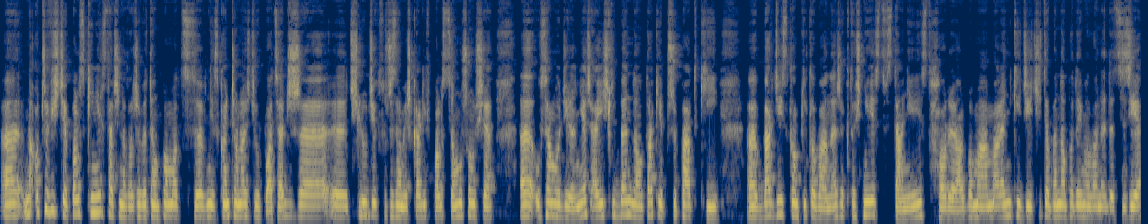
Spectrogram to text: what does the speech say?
e, no oczywiście Polski nie stać na to, żeby tę pomoc w nieskończoność wypłacać, że ci ludzie, którzy zamieszkali w Polsce muszą się usamodzielniać, a jeśli będą takie przypadki bardziej skomplikowane, że ktoś nie jest w stanie, jest chory albo ma maleńkie dzieci, to będą podejmowane decyzje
